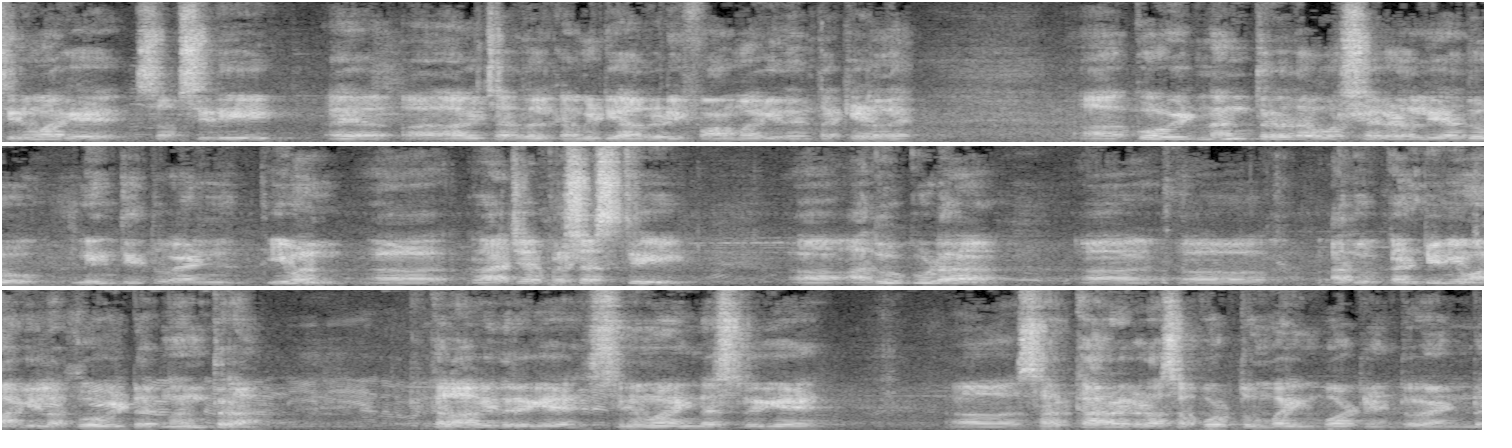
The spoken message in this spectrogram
ಸಿನಿಮಾಗೆ ಸಬ್ಸಿಡಿ, ಆ ವಿಚಾರದಲ್ಲಿ ಕಮಿಟಿ ಆಲ್ರೆಡಿ ಫಾರ್ಮ್ ಆಗಿದೆ ಅಂತ ಕೇಳಿದೆ. ಕೋವಿಡ್ ನಂತರದ ವರ್ಷಗಳಲ್ಲಿ ಅದು ನಿಂತಿತ್ತು. ಆ್ಯಂಡ್ ಈವನ್ ರಾಜ್ಯ ಪ್ರಶಸ್ತಿ ಅದು ಕೂಡ ಅದು ಕಂಟಿನ್ಯೂ ಆಗಿಲ್ಲ ಕೋವಿಡ್ ನಂತರ. ಕಲಾವಿದರಿಗೆ, ಸಿನಿಮಾ ಇಂಡಸ್ಟ್ರಿಗೆ ಸರ್ಕಾರಗಳ ಸಪೋರ್ಟ್ ತುಂಬ ಇಂಪಾರ್ಟೆಂಟು ಆ್ಯಂಡ್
